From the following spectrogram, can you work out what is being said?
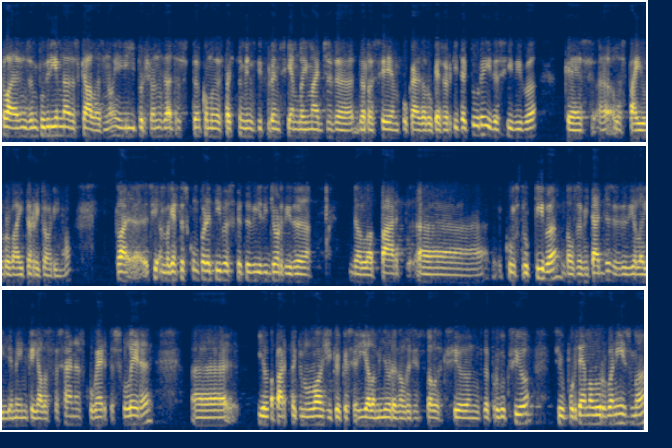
clar, ens en podríem anar d'escales, no? I, I per això nosaltres, com a despatx, també ens diferenciem la imatge de, de recer enfocada a lo que és arquitectura i de Civiva que és eh, l'espai urbà i territori. No? Clar, eh, sí, amb aquestes comparatives que t'havia dit, Jordi, de, de la part eh, constructiva dels habitatges, és a dir, l'aïllament que hi ha a les façanes, cobertes, solera, eh, i la part tecnològica, que seria la millora de les instal·lacions de producció, si ho portem a l'urbanisme,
